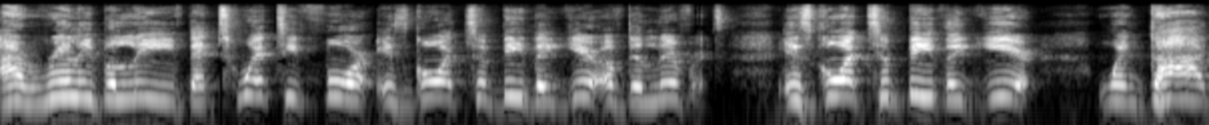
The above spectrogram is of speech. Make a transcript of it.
I really believe that 24 is going to be the year of deliverance. It's going to be the year when God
